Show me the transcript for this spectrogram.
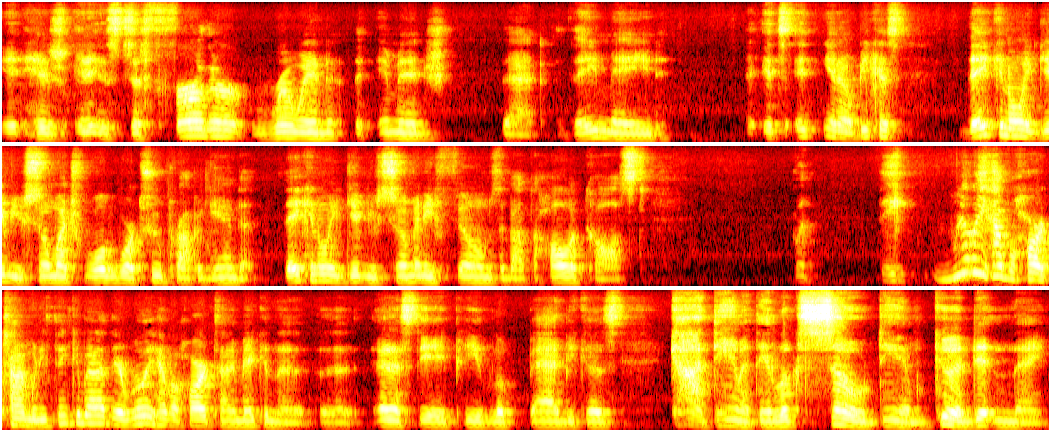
it has it is to further ruin the image that they made. It's it you know because they can only give you so much world war ii propaganda. They can only give you so many films about the holocaust. But they really have a hard time when you think about it they really have a hard time making the, the nsdap look bad because god damn it they looked so damn good didn't they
